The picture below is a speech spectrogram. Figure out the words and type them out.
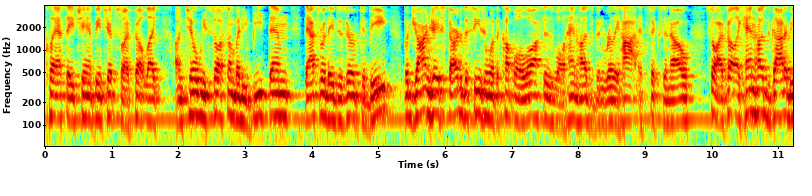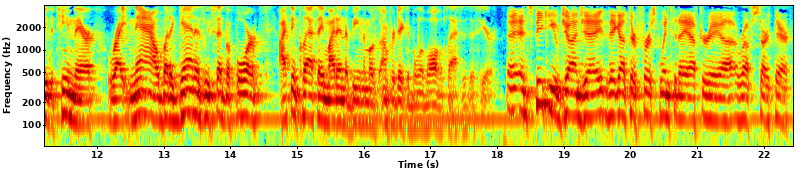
Class A championships, so I felt like until we saw somebody beat them, that's where they deserve to be. But John Jay started the season with a couple of losses, while Hen Hud's been really hot at six and zero. Oh. So I felt like Hen Hud's got to be the team there right now. But again, as we've said before, I think Class A might end up being the most unpredictable of all the classes this year. And speaking of John Jay, they got their first win today after a, uh, a rough start there.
